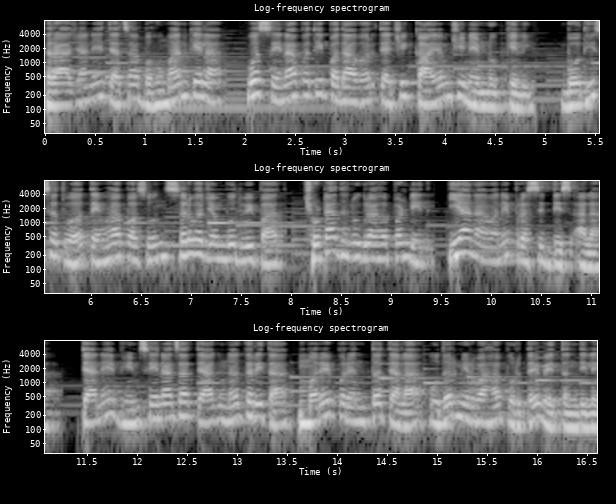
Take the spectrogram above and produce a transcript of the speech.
राजाने त्याचा बहुमान केला व सेनापती पदावर त्याची कायमची नेमणूक केली. बोधिसत्व तेव्हापासून सर्व जम्बूद्वीपात छोटा धनुग्राह पंडित या नावाने प्रसिद्धीस आला. त्याने भीमसेनाचा त्याग न करिता मरेपर्यंत त्याला उदरनिर्वाहापुरते वेतन दिले.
